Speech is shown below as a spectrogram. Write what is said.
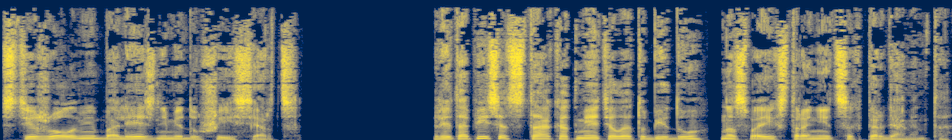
с тяжелыми болезнями души и сердца. Летописец так отметил эту беду на своих страницах пергамента.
